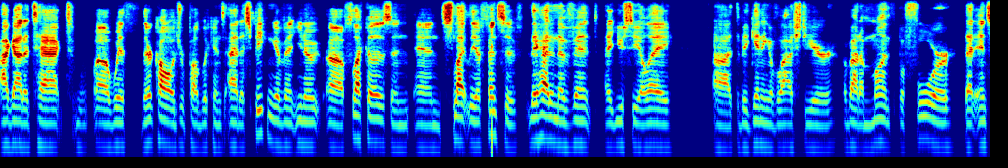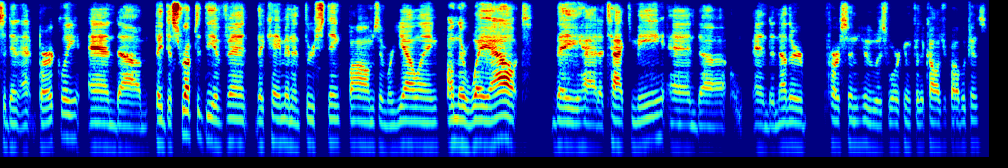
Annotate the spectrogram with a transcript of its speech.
I got attacked uh, with their college Republicans at a speaking event. You know, uh, Flecka's and and slightly offensive. They had an event at UCLA uh, at the beginning of last year, about a month before that incident at Berkeley. And um, they disrupted the event. They came in and threw stink bombs and were yelling. On their way out, they had attacked me and uh, and another person who was working for the college Republicans.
